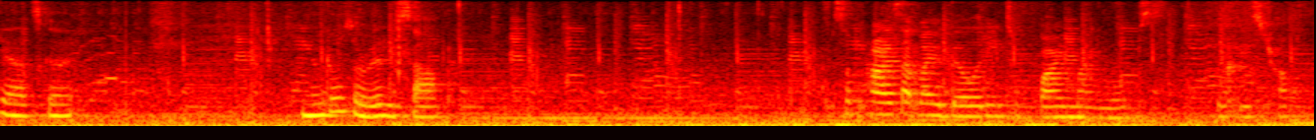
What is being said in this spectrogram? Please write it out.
Yeah, it's good. Noodles are really soft. I'm surprised at my ability to find my lips with these chopsticks.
